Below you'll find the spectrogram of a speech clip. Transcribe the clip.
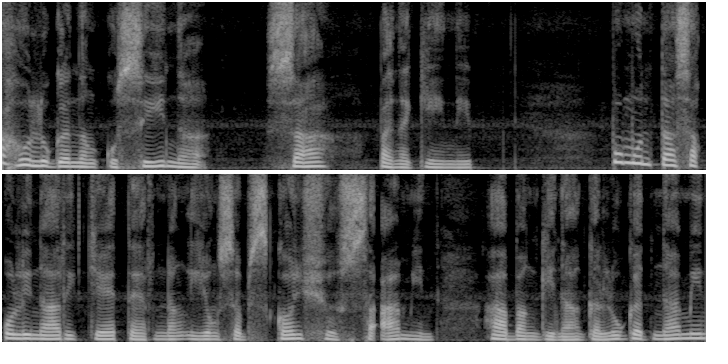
kahulugan ng kusina sa panaginip. Pumunta sa culinary theater ng iyong subconscious sa amin habang ginagalugad namin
